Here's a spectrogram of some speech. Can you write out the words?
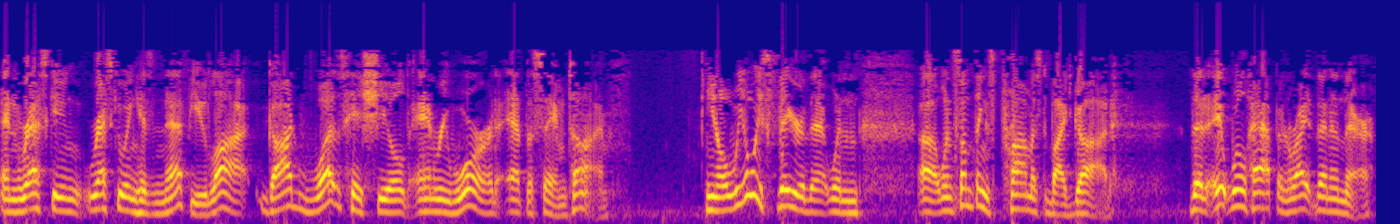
and rescuing rescuing his nephew Lot, God was his shield and reward at the same time. You know, we always figure that when uh, when something's promised by God, that it will happen right then and there.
